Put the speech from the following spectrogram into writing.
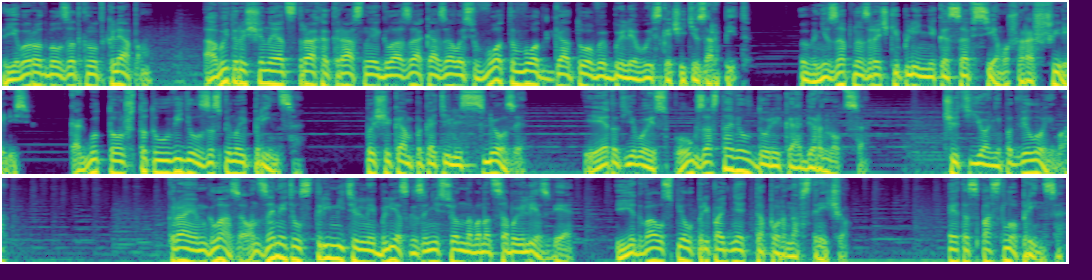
Его рот был заткнут кляпом, а вытаращенные от страха красные глаза, казалось, вот-вот готовы были выскочить из орбит. Внезапно зрачки пленника совсем уж расширились, как будто он что-то увидел за спиной принца. По щекам покатились слезы, и этот его испуг заставил Дорика обернуться. Чутье не подвело его. Краем глаза он заметил стремительный блеск занесенного над собой лезвия и едва успел приподнять топор навстречу. Это спасло принца.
